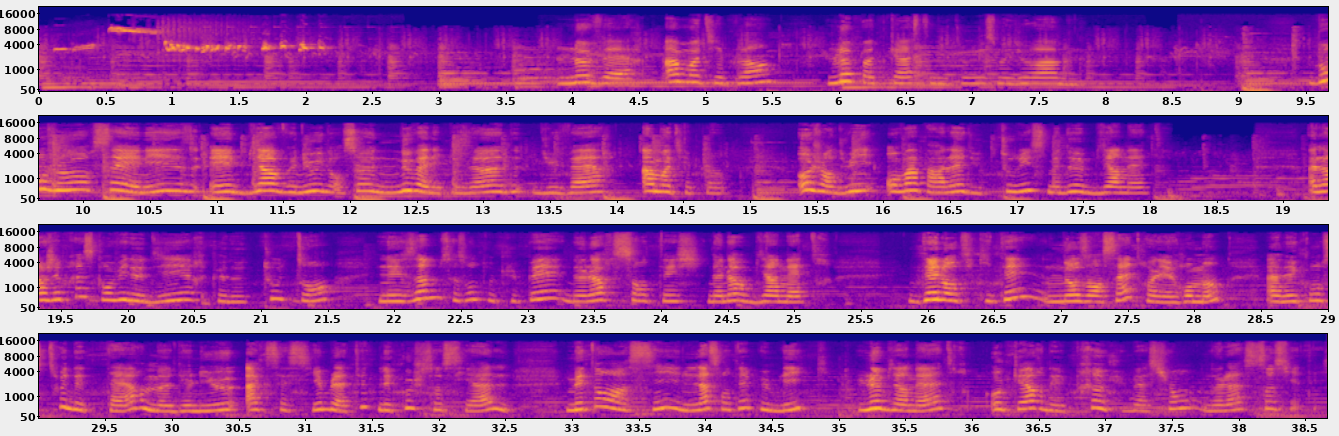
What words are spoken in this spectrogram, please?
Le verre à moitié plein, le podcast du tourisme durable. Bonjour, c'est Elise et bienvenue dans ce nouvel épisode du verre à moitié plein. Aujourd'hui, on va parler du tourisme de bien-être. Alors j'ai presque envie de dire que de tout temps, les hommes se sont occupés de leur santé, de leur bien-être. Dès l'Antiquité, nos ancêtres, les Romains, avaient construit des thermes, des lieux accessibles à toutes les couches sociales, mettant ainsi la santé publique, le bien-être au cœur des préoccupations de la société.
